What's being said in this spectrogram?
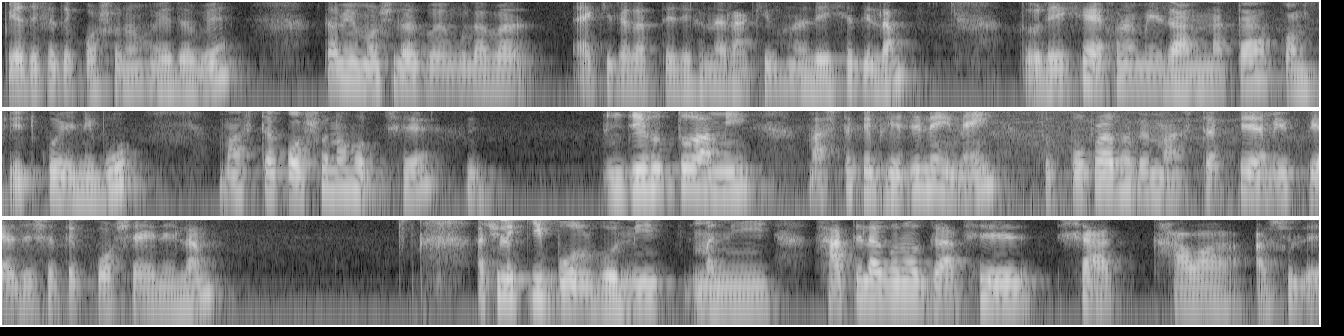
পেঁয়াজের সাথে কষানো হয়ে যাবে। তো আমি মশলার বয়ামগুলো আবার একই জায়গাতে যেখানে রাখি ওখানে রেখে দিলাম। তো রেখে এখন আমি রান্নাটা কমপ্লিট করে নিব। মাছটা কষানো হচ্ছে। যেহেতু আমি মাছটাকে ভেজে নেই নাই, তো প্রপারভাবে মাছটাকে আমি পেঁয়াজের সাথে কষায় নিলাম। আসলে কি বলব, নি মানে হাতে লাগানো গাছের শাক খাওয়া আসলে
